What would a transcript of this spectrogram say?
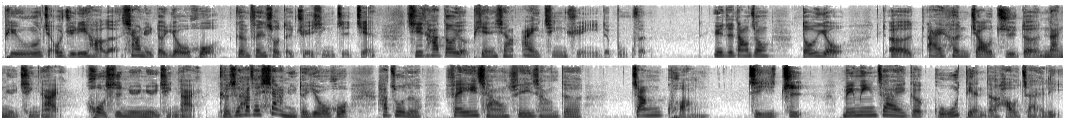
比如我举例好了，《夏女的诱惑》跟《分手的决心》之间，其实他都有偏向爱情悬疑的部分，因为这当中都有呃爱恨交织的男女情爱。或是女女情爱，可是他在《夏女的诱惑》，他做的非常非常的张狂极致。明明在一个古典的豪宅里，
